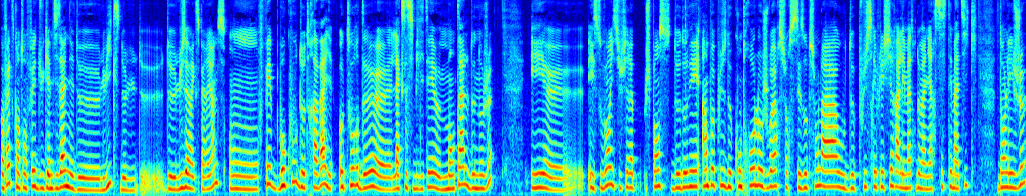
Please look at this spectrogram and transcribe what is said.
En fait, quand on fait du game design et de l'UX, de, l'user experience, on fait beaucoup de travail autour de euh, l'accessibilité euh, mentale de nos jeux. Et, euh, et, souvent, il suffirait, je pense, de donner un peu plus de contrôle aux joueurs sur ces options-là ou de plus réfléchir à les mettre de manière systématique dans les jeux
